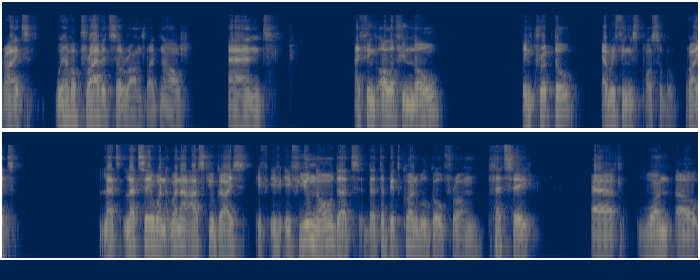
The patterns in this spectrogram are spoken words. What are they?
right? We have a private sale round right now, and I think all of you know in crypto, everything is possible, right? Let's let's say when when I ask you guys if if, if you know that that the Bitcoin will go from let's say uh one uh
